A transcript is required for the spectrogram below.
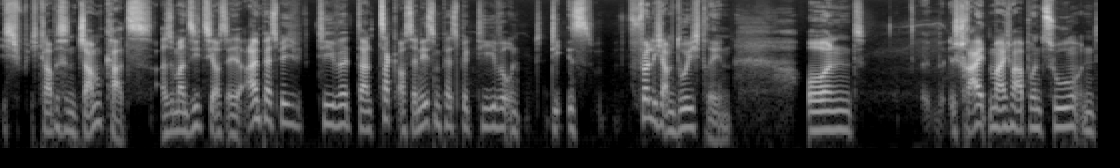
ich, ich glaube, es sind Jump Cuts. Also man sieht sie aus der einen Perspektive, dann zack, aus der nächsten Perspektive und die ist völlig am Durchdrehen. Und schreit manchmal ab und zu und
